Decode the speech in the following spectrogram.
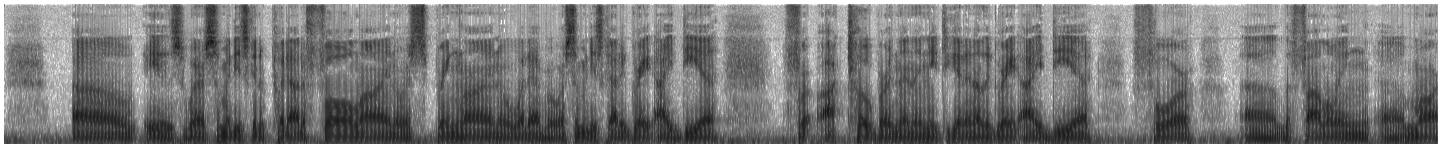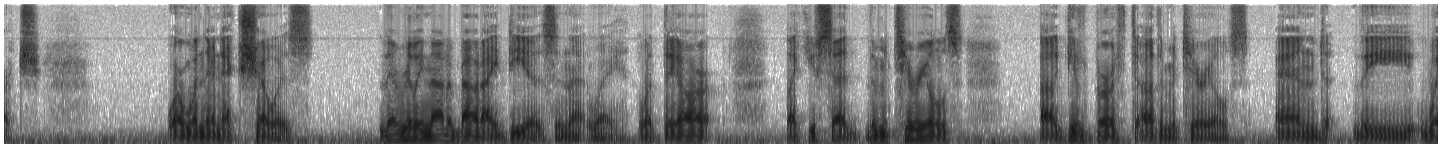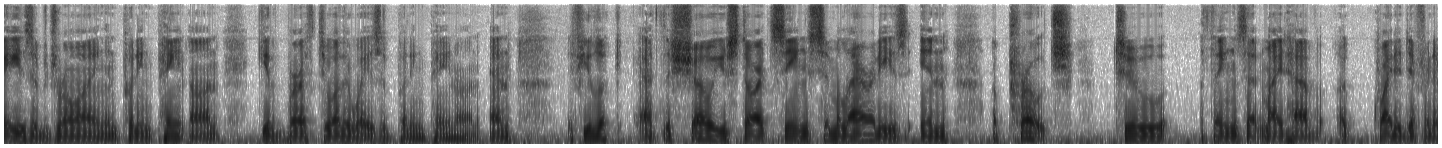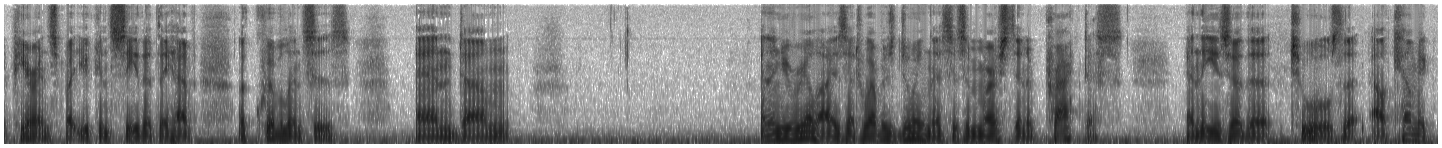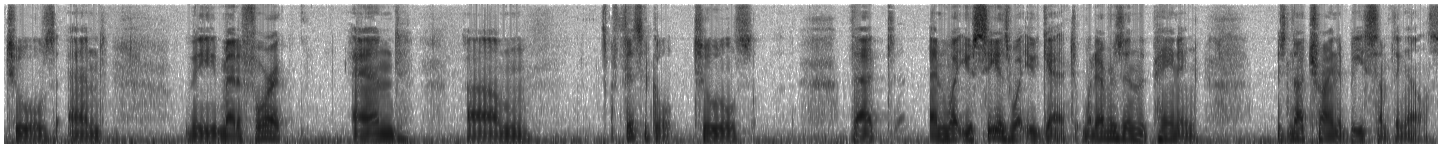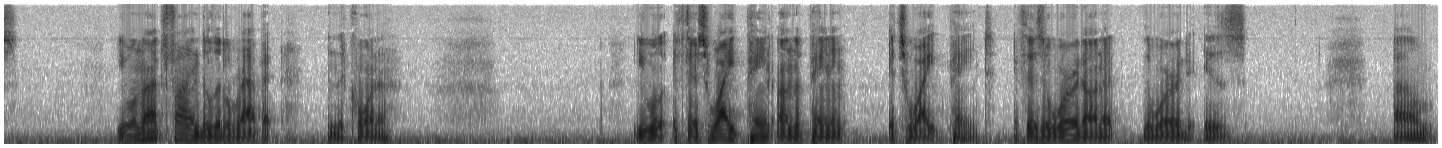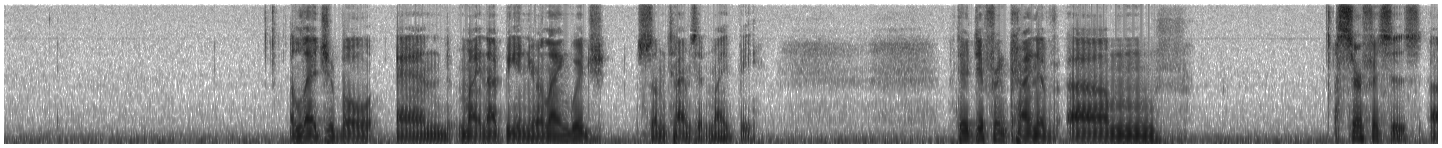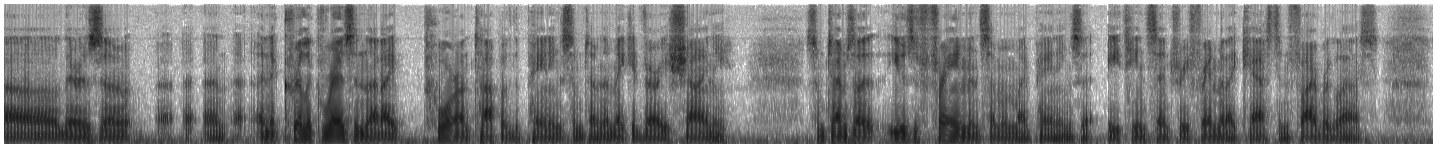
uh, is where somebody's going to put out a fall line or a spring line or whatever, or somebody's got a great idea for October and then they need to get another great idea for uh, the following uh, March or when their next show is they're really not about ideas in that way. What they are, like you said, the materials uh, give birth to other materials, and the ways of drawing and putting paint on give birth to other ways of putting paint on. And if you look at the show, you start seeing similarities in approach to things that might have a, quite a different appearance, but you can see that they have equivalences. And um, and then you realize that whoever's doing this is immersed in a practice, and these are the tools, the alchemic tools, and the metaphoric and um, physical tools that and what you see is what you get. Whatever's in the painting is not trying to be something else. You will not find a little rabbit in the corner you will if there's white paint on the painting, it's white paint. If there's a word on it, the word is um, illegible and might not be in your language. Sometimes it might be. There are different kind of um, surfaces. Uh, there's a, a, an, an acrylic resin that I pour on top of the painting sometimes that make it very shiny. Sometimes I use a frame in some of my paintings, an 18th century frame that I cast in fiberglass,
